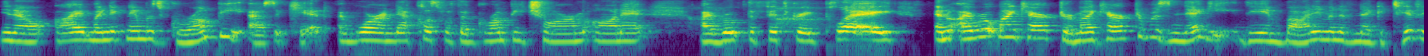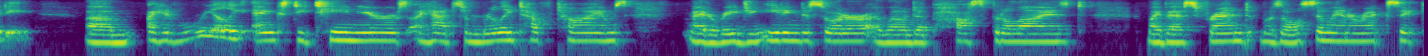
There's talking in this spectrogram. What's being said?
you know, I my nickname was Grumpy as a kid. I wore a necklace with a grumpy charm on it. I wrote the fifth grade play, and I wrote my character. My character was Neggy, the embodiment of negativity. Um, I had really angsty teen years. I had some really tough times. I had a raging eating disorder. I wound up hospitalized. My best friend was also anorexic,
